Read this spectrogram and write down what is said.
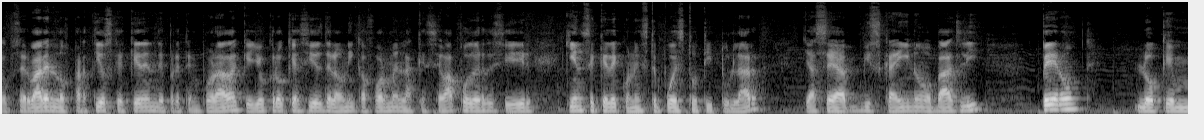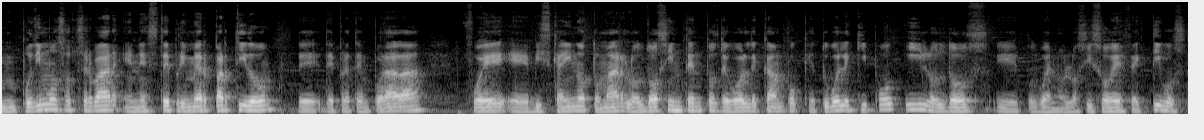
observar en los partidos que queden de pretemporada, que yo creo que así es de la única forma en la que se va a poder decidir quién se quede con este puesto titular, ya sea Vizcaíno o Batley. Pero lo que pudimos observar en este primer partido de, pretemporada fue eh, Vizcaíno tomar los dos intentos de gol de campo que tuvo el equipo y los dos, eh, pues bueno, los hizo efectivos.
